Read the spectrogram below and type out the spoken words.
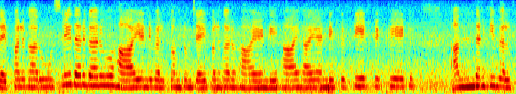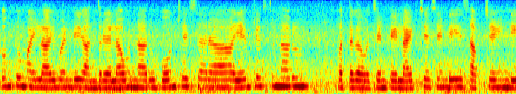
జైపాల్ గారు. శ్రీధర్ గారు హాయ్ అండి వెల్కమ్ టు జైపాల్ గారు హాయ్ అండి హాయ్ హాయ్ అండి. Fifty eight fifty eight. అందరికీ వెల్కమ్ టు మై లైవ్ అండి. అందరూ ఎలా ఉన్నారు? ఫోన్ చేశారా? ఏం చేస్తున్నారు? కొత్తగా వచ్చంటే లైక్ చేసేయండి సబ్ చేయండి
